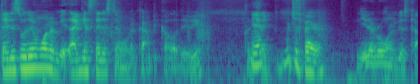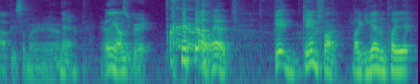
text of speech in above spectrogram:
they just didn't want to be. I guess they just didn't want to copy Call of Duty. It's yeah, like, which is fair. You never want to just copy somewhere. Yeah. Yeah. Everything else is great. oh yeah, Ga- game's fun. Like if you haven't played it,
